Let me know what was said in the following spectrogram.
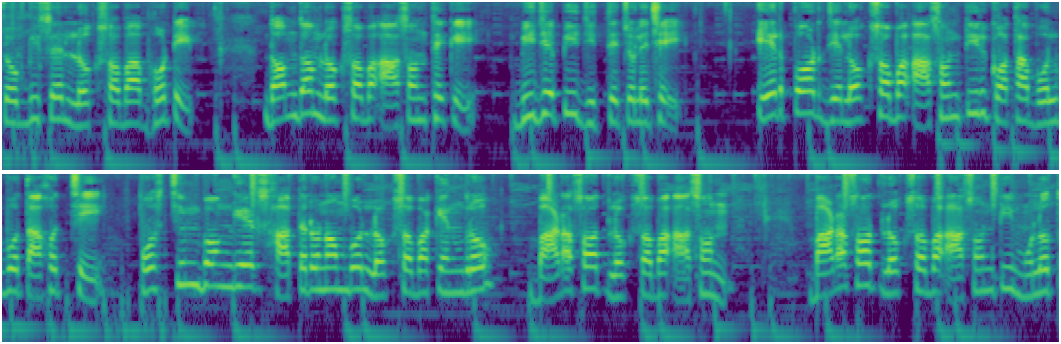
চব্বিশের লোকসভা ভোটে দমদম লোকসভা আসন থেকে বিজেপি জিততে চলেছে। এরপর যে লোকসভা আসনটির কথা বলব তা হচ্ছে পশ্চিমবঙ্গের সতেরো নম্বর লোকসভা কেন্দ্র বারাসত লোকসভা আসন। বারাসত লোকসভা আসনটি মূলত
